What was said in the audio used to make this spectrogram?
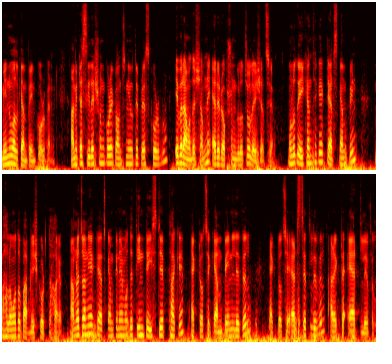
ম্যানুয়াল ক্যাম্পেইন করবেন। আমি এটা সিলেকশন করে কন্টিনিউতে প্রেস করব। এবার আমাদের সামনে অ্যাডের অপশনগুলো চলে এসেছে। মূলত এইখান থেকে একটা অ্যাডস ক্যাম্পেইন ভালো মতো পাবলিশ করতে হয়। আমরা জানি একটা অ্যাডস ক্যাম্পেইনের মধ্যে তিনটে স্টেপ থাকে। একটা হচ্ছে ক্যাম্পেইন লেভেল একটা হচ্ছে অ্যাডসেট লেভেল আর একটা অ্যাড লেভেল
